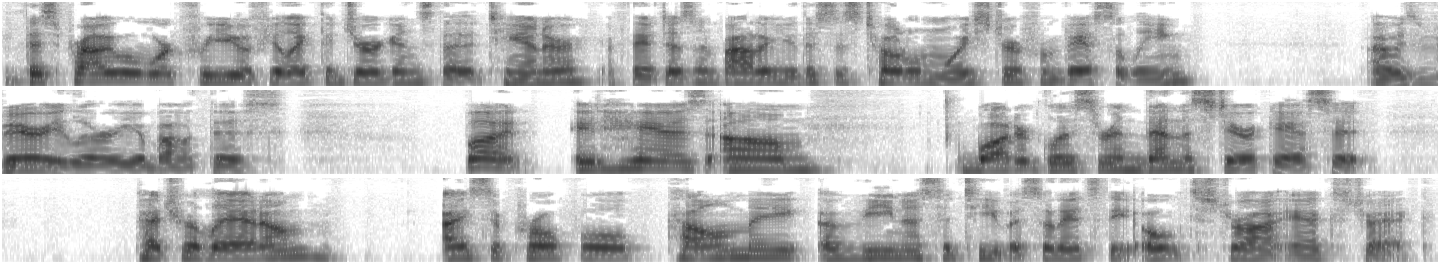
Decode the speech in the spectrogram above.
this probably will work for you if you like the Jergens, the tanner. If that doesn't bother you, this is Total Moisture from Vaseline. I was very leery about this. But it has um, water, glycerin, then the stearic acid, petrolatum, isopropyl palmate, avena sativa. So that's the oat straw extract.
